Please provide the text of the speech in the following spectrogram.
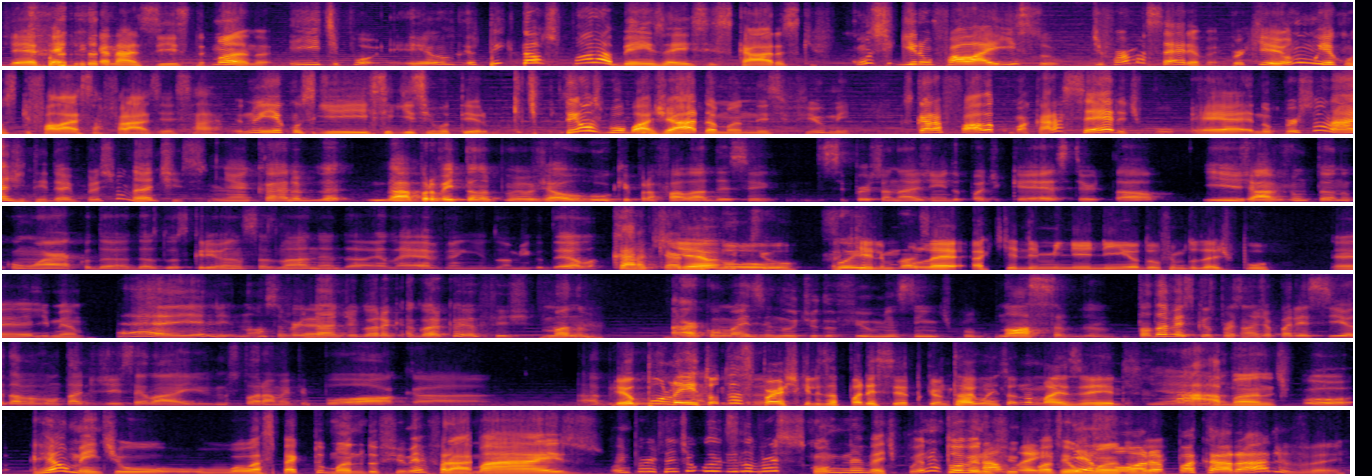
Que é técnica nazista. Mano, e tipo, eu, eu tenho que dar os parabéns a esses caras que conseguiram falar isso de forma séria, velho. Porque eu não ia conseguir falar essa frase, essa, eu não ia conseguir seguir esse roteiro. Porque, tipo, tem umas bobajadas, mano, nesse filme. Os caras falam com uma cara séria, tipo, é no personagem, entendeu? É impressionante isso. É, cara, aproveitando já o Hulk pra falar desse, desse personagem aí do podcaster e tal, e já juntando com o arco da- das duas crianças lá, né, da Eleven e do amigo dela. Cara, que Que arco é inútil. o, Foi- aquele, mole, aquele menininho do filme do Deadpool. É, ele mesmo. É, ele. Nossa, é verdade. Agora, agora caiu a ficha. Mano, arco mais inútil do filme, assim, tipo, nossa, toda vez que os personagens apareciam, eu dava vontade de, sei lá, estourar uma pipoca. abrir Eu pulei todas as partes que eles apareceram, porque eu não tava aguentando mais ver eles. É, Ah, mano, tipo, realmente o, o aspecto humano do filme é fraco. Mas o importante é o Godzilla vs Kong, né, velho? Tipo, eu não tô vendo o Ah, filme mas pra ver humano, demora velho. pra caralho, velho.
